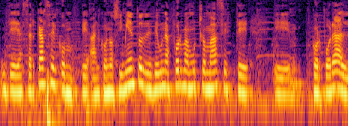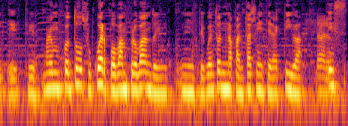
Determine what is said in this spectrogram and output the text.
de, acercarse eh, al conocimiento desde una forma mucho más... este eh, corporal, este, van con todo su cuerpo, van probando, y, te cuento en una pantalla interactiva. Es,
